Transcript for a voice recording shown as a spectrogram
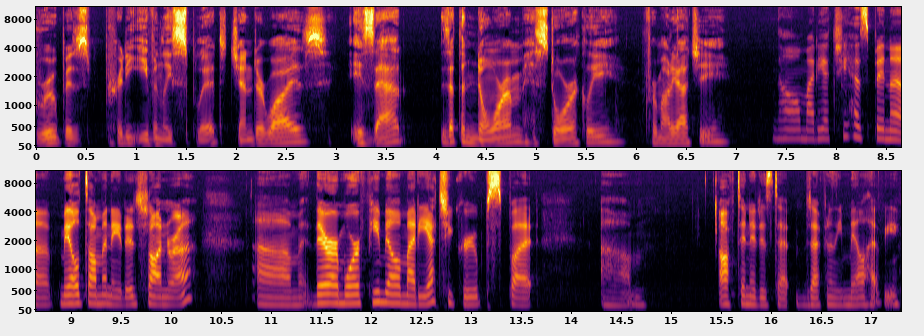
group is pretty evenly split gender wise. Is that is that the norm historically for mariachi? No, mariachi has been a male dominated genre. Um, there are more female mariachi groups, but um, often it is de- definitely male heavy.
